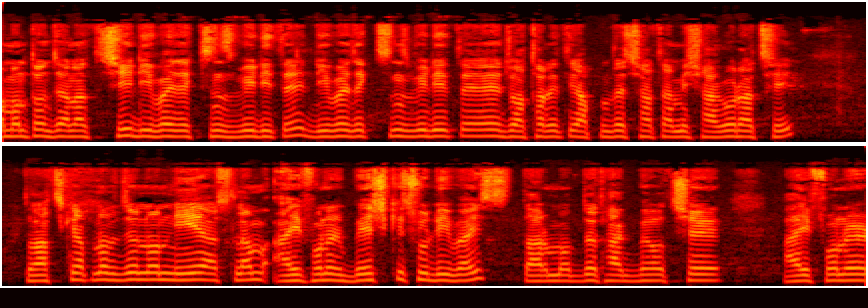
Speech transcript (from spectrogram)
আমন্ত্রণ জানাচ্ছি ডিভাইস এক্সচেঞ্জ ভিডিতে ডিভাইস এক্সচেঞ্জ ভিডিতে যথারীতি আপনাদের সাথে আমি সাগর আছি। তো আজকে আপনাদের জন্য নিয়ে আসলাম আইফোনের বেশ কিছু ডিভাইস তার মধ্যে থাকবে হচ্ছে আইফোনের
